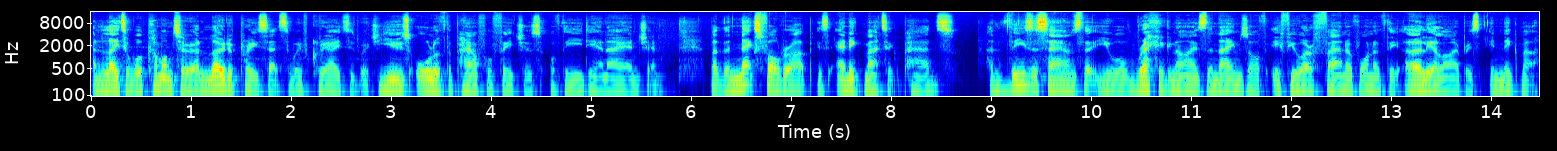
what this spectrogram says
And later we'll come on to a load of presets that we've created which use all of the powerful features of the eDNA engine. But the next folder up is Enigmatic Pads, and these are sounds that you will recognize the names of if you are a fan of one of the earlier libraries, Enigma.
